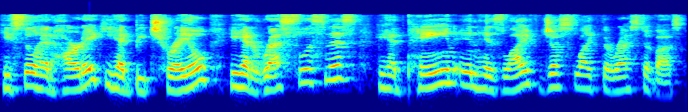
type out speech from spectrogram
He still had heartache. He had betrayal. He had restlessness. He had pain in his life, just like the rest of us.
